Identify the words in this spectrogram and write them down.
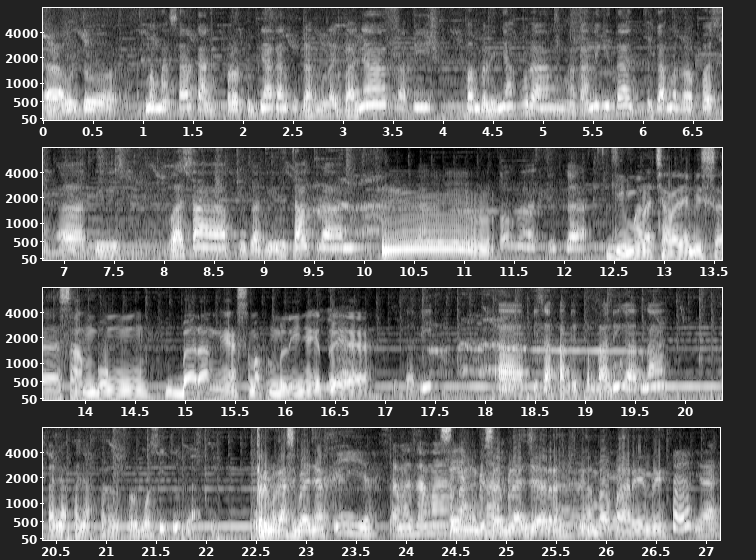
eh, untuk memasarkan produknya kan sudah mulai banyak tapi pembelinya kurang. Makanya kita juga menerobos eh, di WhatsApp juga di Instagram, Hmm, e-commerce juga. gimana caranya bisa sambung barangnya sama pembelinya itu ya? Jadi eh, bisa bangkit kembali karena banyak-banyak berpromosi juga. Terima kasih banyak. Iya, sama-sama. Senang bisa belajar dengan Bapak hari ini. Ya.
